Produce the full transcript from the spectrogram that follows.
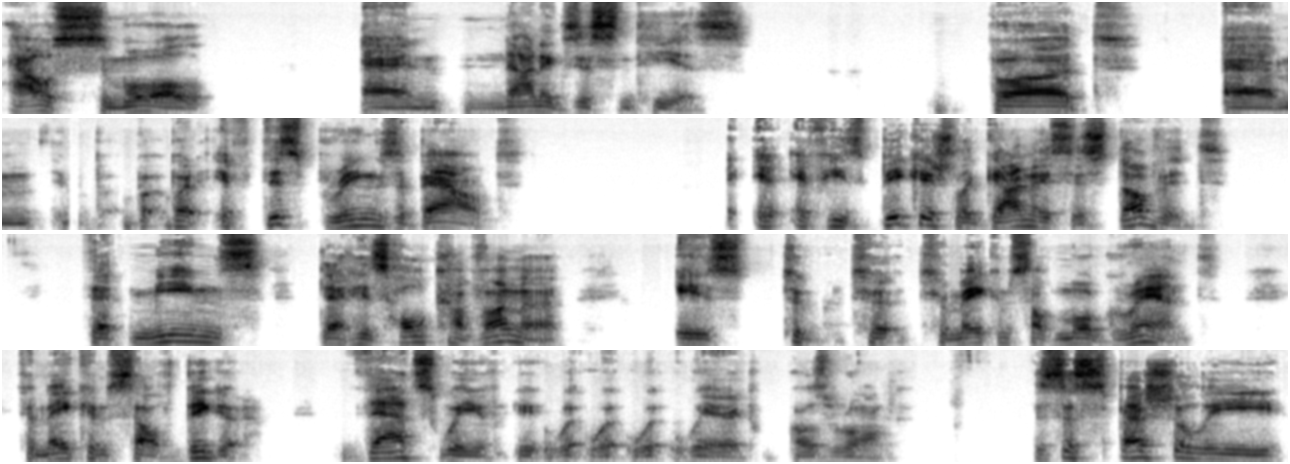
how small and non-existent he is. But um, but, but if this brings about, if, if he's bikish laganes is David, that means that his whole kavana is to, to, to make himself more grand, to make himself bigger. That's where, where, where it goes wrong. This is especially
